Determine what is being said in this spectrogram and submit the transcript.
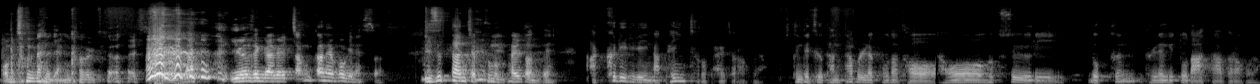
엄청난 양감을 표현할 수 있다 이런 생각을 잠깐 해보긴 했어 비슷한 제품은 팔던데 아크릴이나 페인트로 팔더라고요 근데 그 반타 블랙보다 더, 더 흡수율이 높은 블랙이 또 나왔다 하더라고요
